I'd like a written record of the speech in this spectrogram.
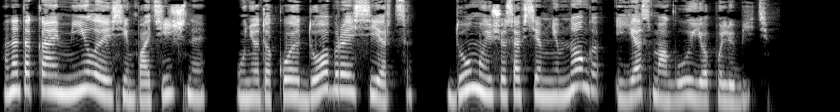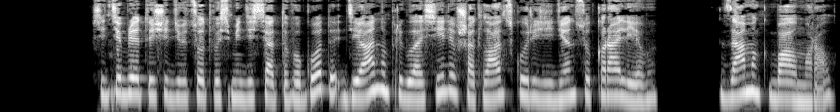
"Она такая милая и симпатичная, у нее такое доброе сердце. Думаю, еще совсем немного, и я смогу ее полюбить. В сентябре 1980 года Диану пригласили в шотландскую резиденцию королевы, замок Балморал,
